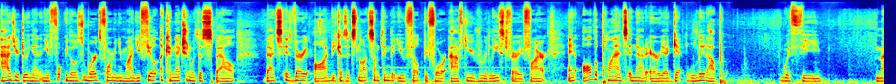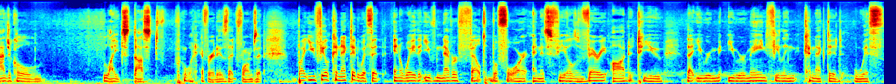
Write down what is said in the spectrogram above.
as you're doing it and you those words form in your mind you feel a connection with the spell. That's is very odd because it's not something that you felt before after you've released fairy fire. And all the plants in that area get lit up with the magical lights dust whatever it is that forms it. But you feel connected with it in a way that you've never felt before, and it feels very odd to you that you rem- you remain feeling connected with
